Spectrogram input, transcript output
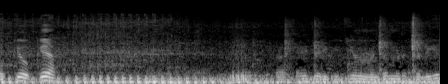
ਓਕੇ ਓਕੇ ਆ। ਆਪਾਂ ਤਿਆਰੀ ਕੀਤੀ ਹੁਣ ਮਿੰਟੋ ਮਿੰਟ ਚੱਲੀਏ।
